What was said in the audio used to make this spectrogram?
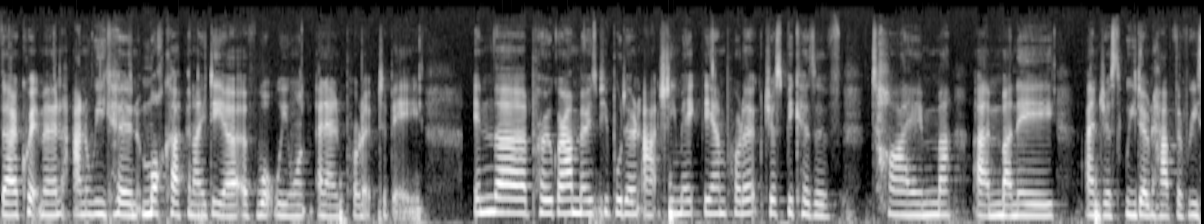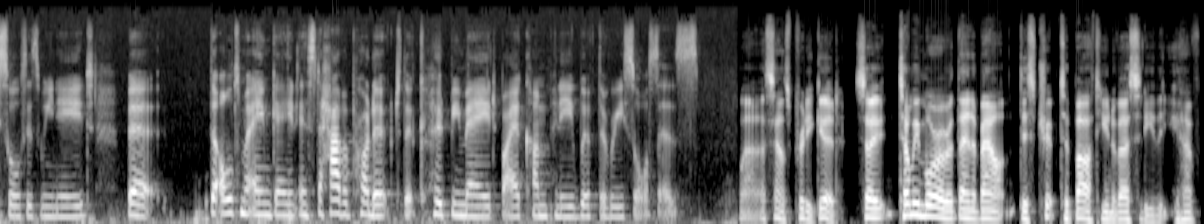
their equipment and we can mock up an idea of what we want an end product to be. In the program, most people don't actually make the end product just because of time, and money, and just we don't have the resources we need. But the ultimate aim gain is to have a product that could be made by a company with the resources. Wow, that sounds pretty good. So tell me more then about this trip to Bath University that you have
